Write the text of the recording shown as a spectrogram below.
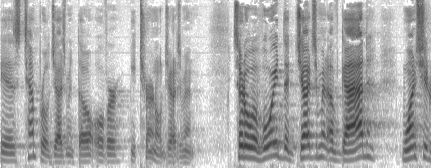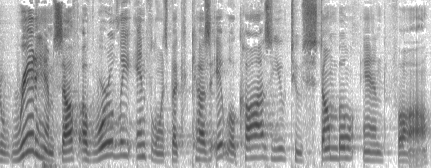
is temporal judgment, though, over eternal judgment. So, to avoid the judgment of God, one should rid himself of worldly influence because it will cause you to stumble and fall.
